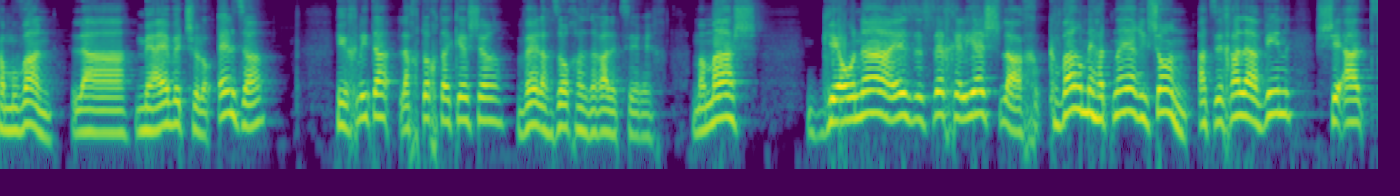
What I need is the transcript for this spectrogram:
כמובן, למאהבת שלו אלזה, היא החליטה לחתוך את הקשר ולחזור חזרה לציריך. ממש גאונה, איזה שכל יש לך. כבר מהתנאי הראשון את צריכה להבין שאת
